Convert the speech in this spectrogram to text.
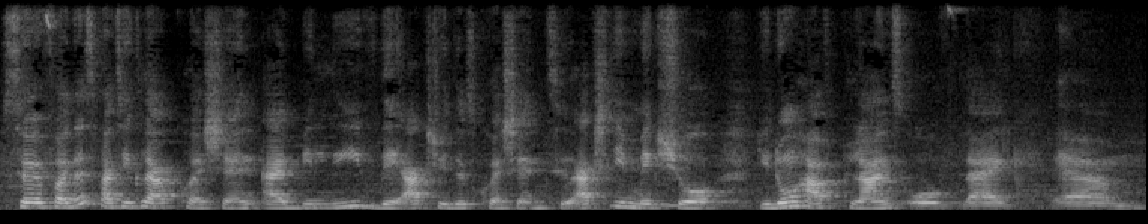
So for this particular question, I believe they asked you this question to actually make sure you don't have plans of like um,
